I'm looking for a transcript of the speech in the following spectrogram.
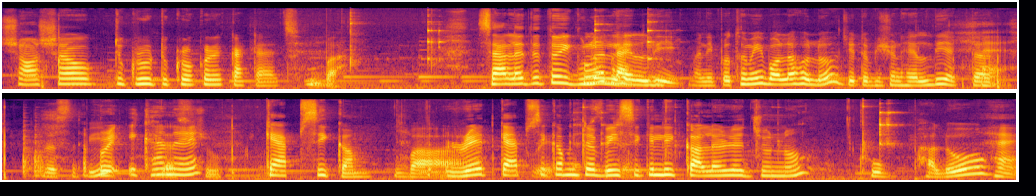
শসাও টুকরো টুকরো করে কাটা আছে। বাহ। স্যালাডে তো এগুলো হেলদি মানে প্রথমেই বলা হলো যেটা ভীষণ হেলদি একটা হ্যাঁ। রেসিপি তারপরে এখানে ক্যাপসিকাম বা রেড ক্যাপসিকামটা বেসিক্যালি কালারের জন্য খুব ভালো। হ্যাঁ,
